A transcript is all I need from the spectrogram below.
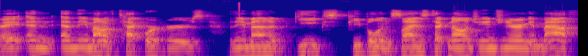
right? And and the amount of tech workers, the amount of geeks, people in science, technology, engineering, and math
